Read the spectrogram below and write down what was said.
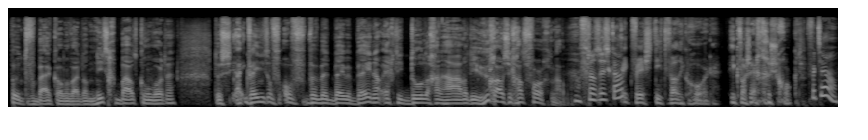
punten voorbij komen waar dan niet gebouwd kon worden. Dus ja, ik weet niet of, of we met BBB nou echt die doelen gaan halen die Hugo zich had voorgenomen. Francisco, Ik wist niet wat ik hoorde. Ik was echt geschokt. vertel,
